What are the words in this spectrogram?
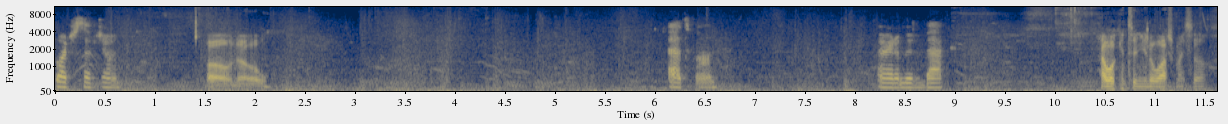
Watch yourself, John. Oh no. Ad's gone. Alright, I'm moving back. I will continue to watch myself.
